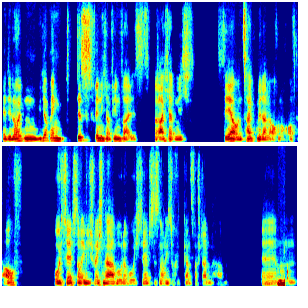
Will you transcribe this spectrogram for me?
äh, den Leuten wiederbringen. Das finde ich auf jeden Fall, das bereichert mich sehr und zeigt mir dann auch noch oft auf, wo ich selbst noch irgendwie Schwächen habe oder wo ich selbst es noch nicht so ganz verstanden habe. Ähm,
